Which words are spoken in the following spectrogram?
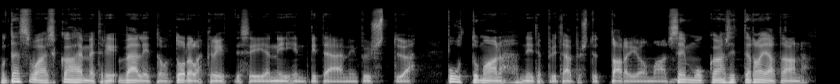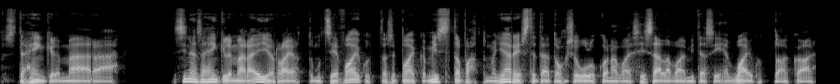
Mutta tässä vaiheessa kahden metrin välit on todella kriittisiä ja niihin pitää niin pystyä puuttumaan, niitä pitää pystyä tarjoamaan. Sen mukaan sitten rajataan sitä henkilömäärää. Sinänsä henkilömäärä ei ole rajattu, mutta siihen vaikuttaa se paikka, missä tapahtuma järjestetään, että onko se ulkona vai sisällä vai mitä siihen vaikuttaakaan.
